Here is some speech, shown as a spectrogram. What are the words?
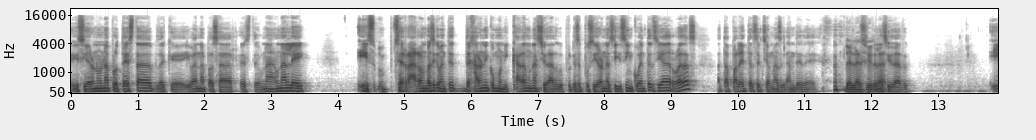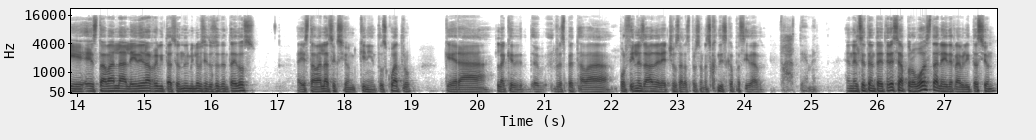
hicieron una protesta de que iban a pasar este, una, una ley y cerraron, básicamente dejaron incomunicada una ciudad, güey, porque se pusieron así 50 en silla de ruedas a tapar la intersección más grande de, De la de ciudad. la ciudad. güey. Y estaba la ley de la rehabilitación del 1972. Ahí estaba la sección 504, que era la que eh, respetaba, por fin les daba derechos a las personas con discapacidad. Ah. En el 73 se aprobó esta ley de rehabilitación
